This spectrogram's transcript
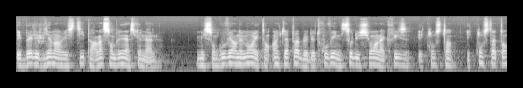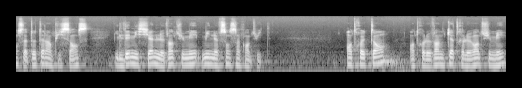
est bel et bien investi par l'Assemblée nationale. Mais son gouvernement étant incapable de trouver une solution à la crise et, et constatant sa totale impuissance, il démissionne le 28 mai 1958. Entre-temps, entre le 24 et le 28 mai,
